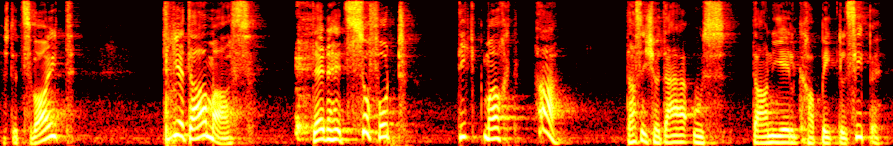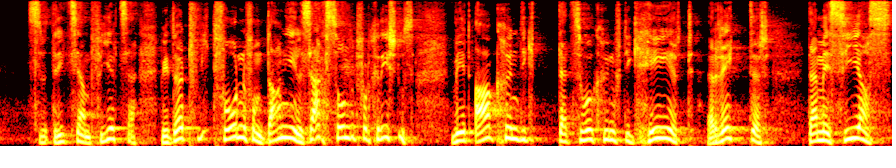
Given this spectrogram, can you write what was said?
das ist der zweite, die damals, denen hat sofort dick gemacht, ha, das ist ja der aus Daniel Kapitel 7. 13 und 14. Weil dort weit vorne vom Daniel 600 vor Christus wird angekündigt, der zukünftige Herd, Retter, der Messias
